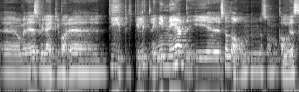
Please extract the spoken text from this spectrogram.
Eh, og med det så vil jeg egentlig bare dypdykke litt lenger ned i skandalen som kalles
